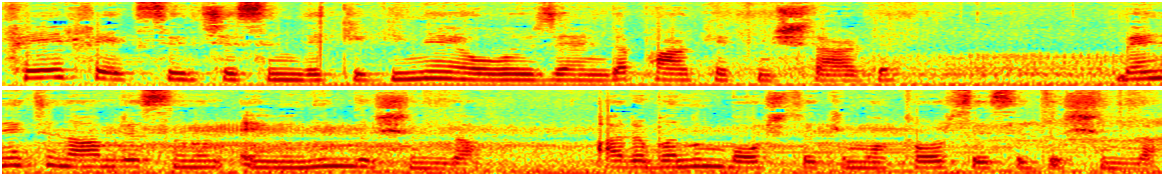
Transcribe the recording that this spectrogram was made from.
Fairfax ilçesindeki Gine yolu üzerinde park etmişlerdi. Bennett'in amcasının evinin dışında, arabanın boştaki motor sesi dışında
